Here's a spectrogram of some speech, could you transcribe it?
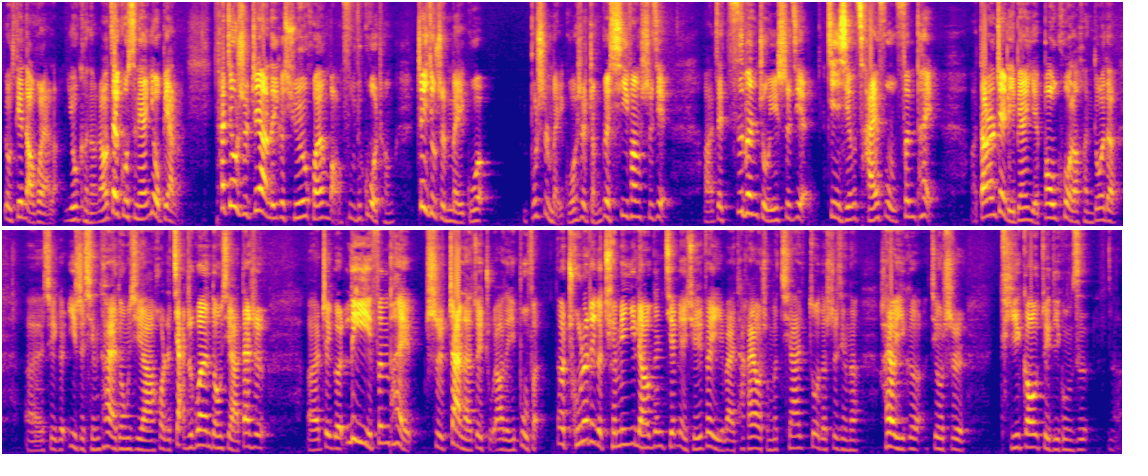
又颠倒过来了，有可能，然后再过四年又变了，它就是这样的一个循环往复的过程，这就是美国，不是美国，是整个西方世界。啊，在资本主义世界进行财富分配啊，当然这里边也包括了很多的呃这个意识形态的东西啊，或者价值观的东西啊。但是，呃，这个利益分配是占了最主要的一部分。那么除了这个全民医疗跟减免学费以外，它还有什么其他做的事情呢？还有一个就是提高最低工资啊，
